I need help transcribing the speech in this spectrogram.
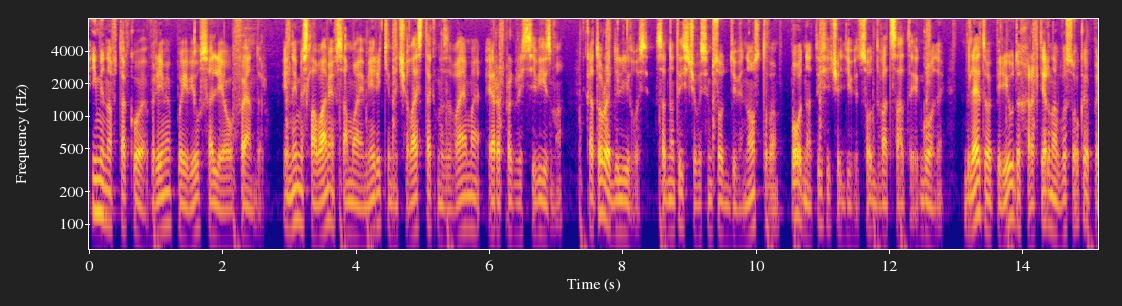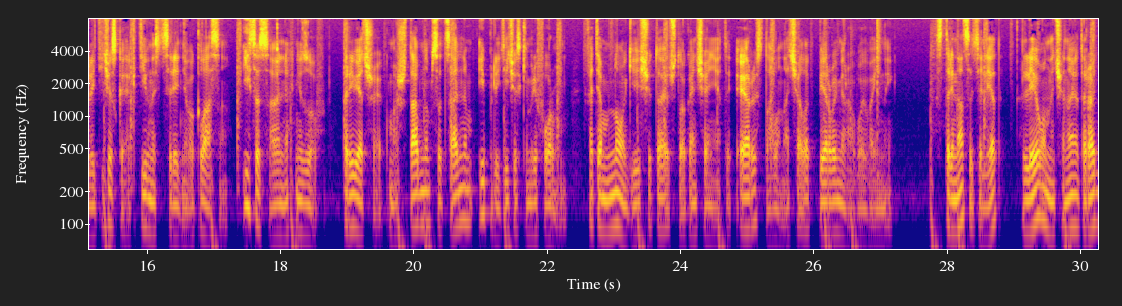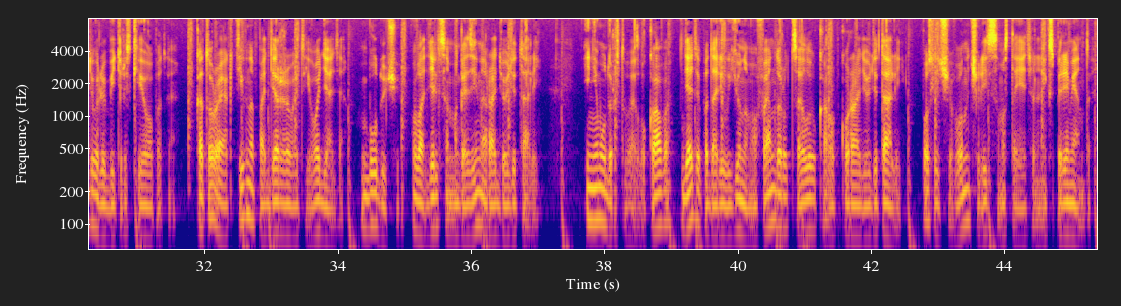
Именно в такое время появился Лео Фендер. Иными словами, в самой Америке началась так называемая эра прогрессивизма, которая длилась с 1890 по 1920 годы. Для этого периода характерна высокая политическая активность среднего класса и социальных низов, приведшая к масштабным социальным и политическим реформам, хотя многие считают, что окончание этой эры стало начало Первой мировой войны. С 13 лет Лео начинает радиолюбительские опыты, которые активно поддерживает его дядя, будучи владельцем магазина радиодеталей. И не мудрствуя лукаво, дядя подарил юному Фендеру целую коробку радиодеталей, после чего начались самостоятельные эксперименты.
